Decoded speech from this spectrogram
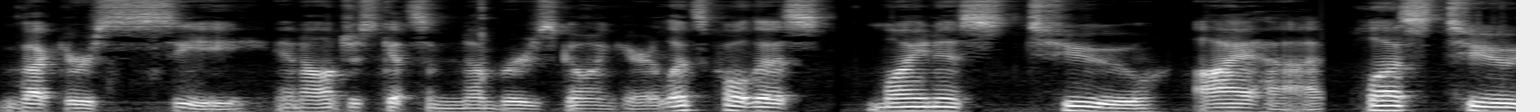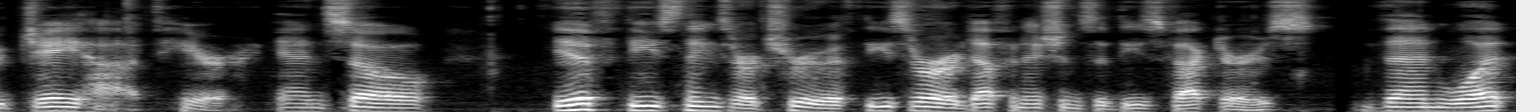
vector c, and I'll just get some numbers going here. Let's call this minus 2 i hat plus 2 j hat here. And so if these things are true, if these are our definitions of these vectors, then what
